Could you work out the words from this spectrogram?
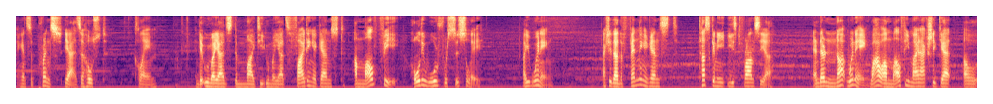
Against the prince? Yeah, it's a host claim. And the Umayyads, the mighty Umayyads, fighting against Amalfi. Holy war for Sicily. Are you winning? Actually, they're defending against Tuscany, East Francia. And they're not winning. Wow, Amalfi might actually get a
